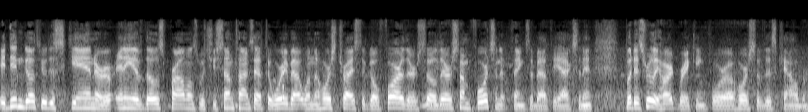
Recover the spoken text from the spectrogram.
It didn't go through the skin or any of those problems which you sometimes have to worry about when the horse tries to go farther. So mm-hmm. there are some fortunate things about the accident, but it's really heartbreaking for a horse of this caliber.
